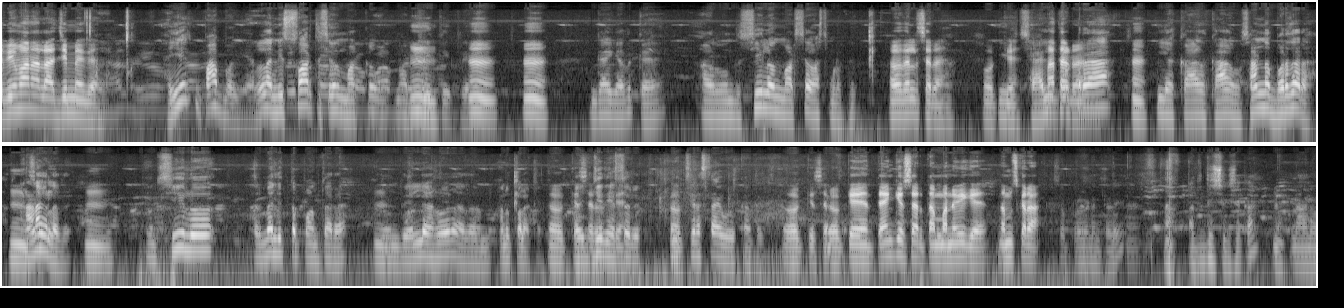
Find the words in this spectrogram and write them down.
ಅಭಿಮಾನ ಅಲ್ಲ ಜಿಮ್ಮೆಗ ಪಾಪ ಎಲ್ಲ ನಿಸ್ವಾರ್ಥ ಸೇವೆ ಮಾಡ್ಕೊಂಡು ಹಿಂಗಾಗಿ ಅದಕ್ಕೆ ಅವ್ರ ಒಂದು ಸೀಲ್ ಒಂದು ಮಾಡ್ಸಿ ವಾಸ ಮಾಡ್ಬೇಕು. ಹೌದಲ್ಲ ಸರ್? ಓಕೆ. ಶಾಲೆ ಕೊಟ್ರ. ಇಲ್ಲ ಸಣ್ಣ ಬರ್ದಾರ ಕಾಣಾಗಲ್ಲ ಅದು. ಹ್ಮ್. ಒಂದು ಸೀಲು ಅದ್ರ ಮೇಲೆ ಇತ್ತಪ್ಪ ಅಂತಾರ. ಒಂದು ಎಲ್ಲ ಹೋದ್ರೆ ಅದು ಅನುಕೂಲ ಓಕೆ ಸರ್ ಅಜ್ಜಿದ ಹೆಸರು ಚಿರಸ್ಥಾಯಿ ಉಳ್ಕೊಂತೈತಿ. Okay sir okay thank you sir ತಮ್ಮ ಮನವಿಗೆ. ನಮಸ್ಕಾರ. ಸರ್ ಪ್ರವೀಣ್ ಅಂತೇಳಿ. ಅತಿಥಿ ಶಿಕ್ಷಕ. ನಾನು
